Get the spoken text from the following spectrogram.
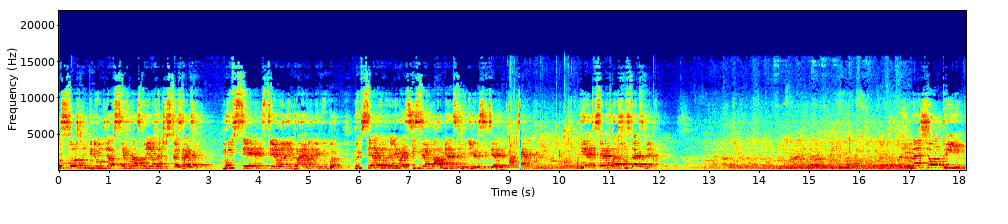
был сложный период для всех нас, но я хочу сказать, мы все сделали правильный выбор. Мы все выбрали Российско-Армянский университет. Нет, всех прошу встать с места. На счет три.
